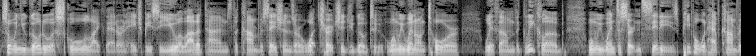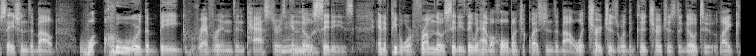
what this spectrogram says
So when you go to a school like that or an HBCU, a lot of times the conversations are what church did you go to? When we went on tour with um, the Glee Club, when we went to certain cities, people would have conversations about what who were the big reverends and pastors in mm. those cities. And if people were from those cities, they would have a whole bunch of questions about what churches were the good churches to go to. Like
